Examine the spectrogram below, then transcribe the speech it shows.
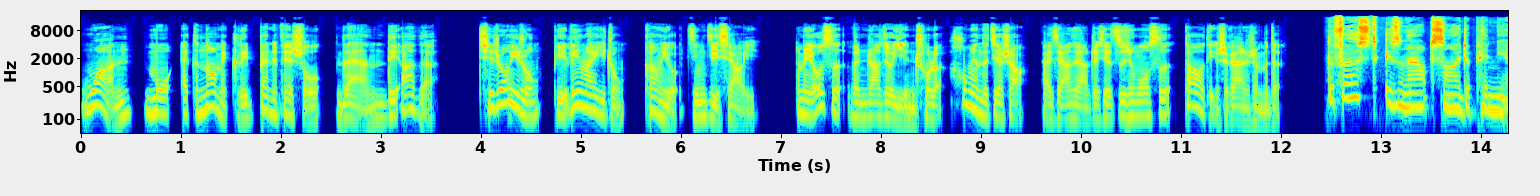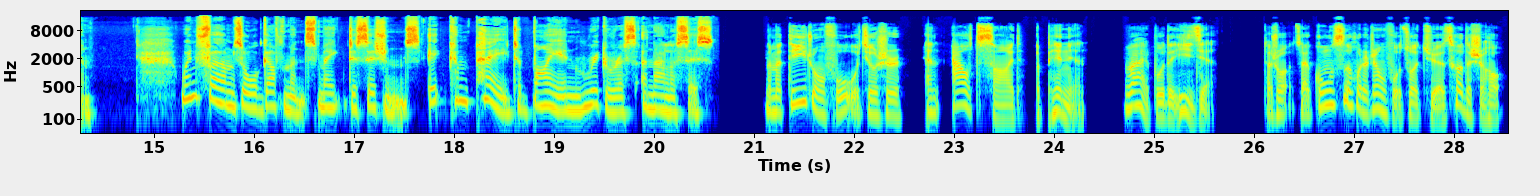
one more economically beneficial than the other，其中一种比另外一种更有经济效益。那么由此，文章就引出了后面的介绍，来讲讲这些咨询公司到底是干什么的。The first is an outside opinion. When firms or governments make decisions, it can pay to buy in rigorous analysis. 那么第一种服务就是 an outside opinion，外部的意见。他说，在公司或者政府做决策的时候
